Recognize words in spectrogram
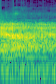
Yeah.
